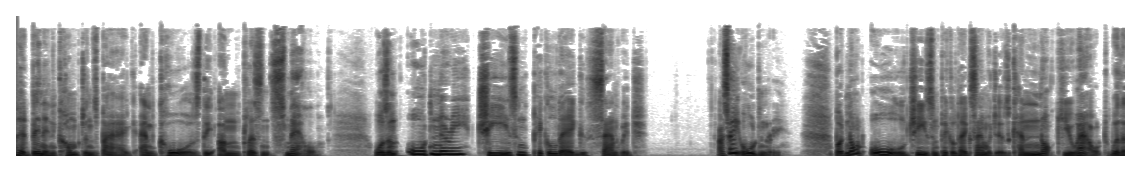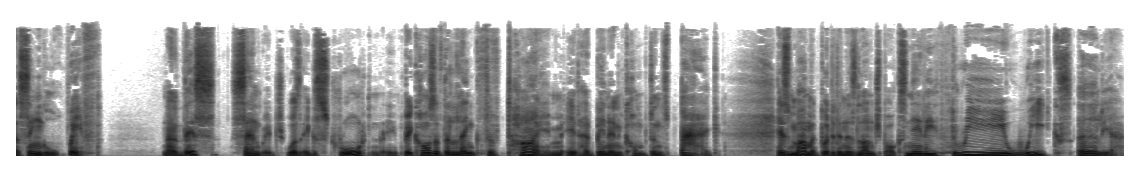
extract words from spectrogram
had been in Compton's bag and caused the unpleasant smell was an ordinary cheese and pickled egg sandwich. I say ordinary, but not all cheese and pickled egg sandwiches can knock you out with a single whiff. Now, this sandwich was extraordinary because of the length of time it had been in Compton's bag. His mum had put it in his lunchbox nearly three weeks earlier.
